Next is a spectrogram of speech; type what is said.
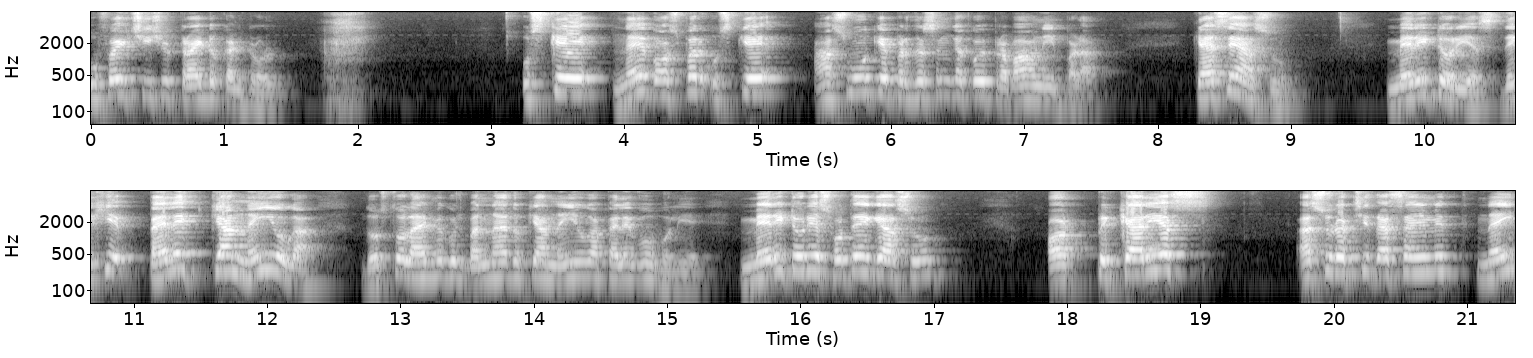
who felt she should try to control. उसके नए बॉस पर उसके आंसुओं के प्रदर्शन का कोई प्रभाव नहीं पड़ा। कैसे आँसू? मेरिटोरियस देखिए, पहले क्या नहीं होगा? दोस्तों लाइफ में कुछ बनना है तो क्या नहीं होगा? पहले वो बोलिए। मेरिटोरियस होते हैं क्या आँसू? और प्रिकैरियस असुरक्षित, असंयमित? नहीं।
